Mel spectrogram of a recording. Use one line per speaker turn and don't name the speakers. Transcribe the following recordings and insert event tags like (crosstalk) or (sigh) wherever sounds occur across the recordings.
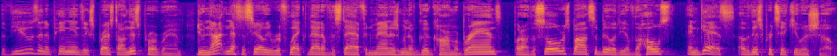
The views and opinions expressed on this program do not necessarily reflect that of the staff and management of Good Karma Brands, but are the sole responsibility of the host and guests of this particular show.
